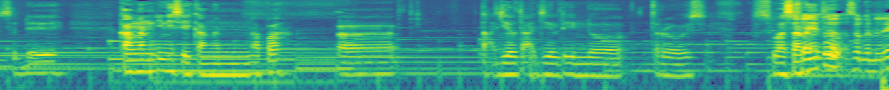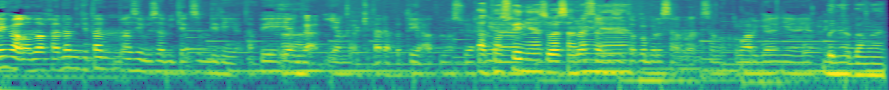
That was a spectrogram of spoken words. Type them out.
Sedih. Kangen ini sih kangen apa eh, takjil takjil di Indo terus suasananya Se- tuh se- sebenarnya kalau makanan kita masih bisa bikin sendiri ya tapi yang nggak yang nggak kita dapat tuh ya atmosfernya. Atmosfernya terus suasananya. itu kebersamaan sama keluarganya ya bener banget.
